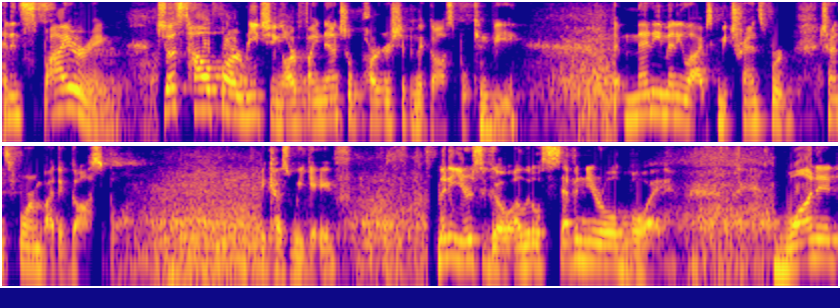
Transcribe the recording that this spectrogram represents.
And inspiring just how far reaching our financial partnership in the gospel can be. That many, many lives can be transferred, transformed by the gospel because we gave. Many years ago, a little seven year old boy wanted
